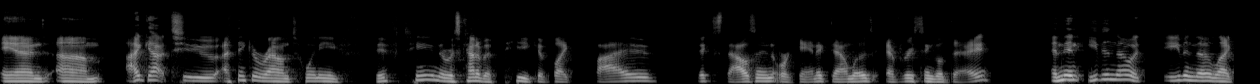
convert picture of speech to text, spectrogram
And um, I got to, I think around 2015, there was kind of a peak of like five, 6,000 organic downloads every single day. And then even though it, even though like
